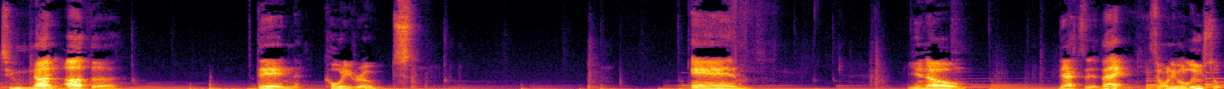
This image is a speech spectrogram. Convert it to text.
to none other than Cody Rhodes. And you know, that's the thing. He's only lose to him.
